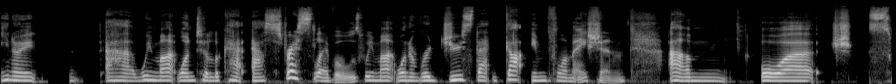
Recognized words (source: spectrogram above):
you know, uh, we might want to look at our stress levels. We might want to reduce that gut inflammation, um, or sw-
